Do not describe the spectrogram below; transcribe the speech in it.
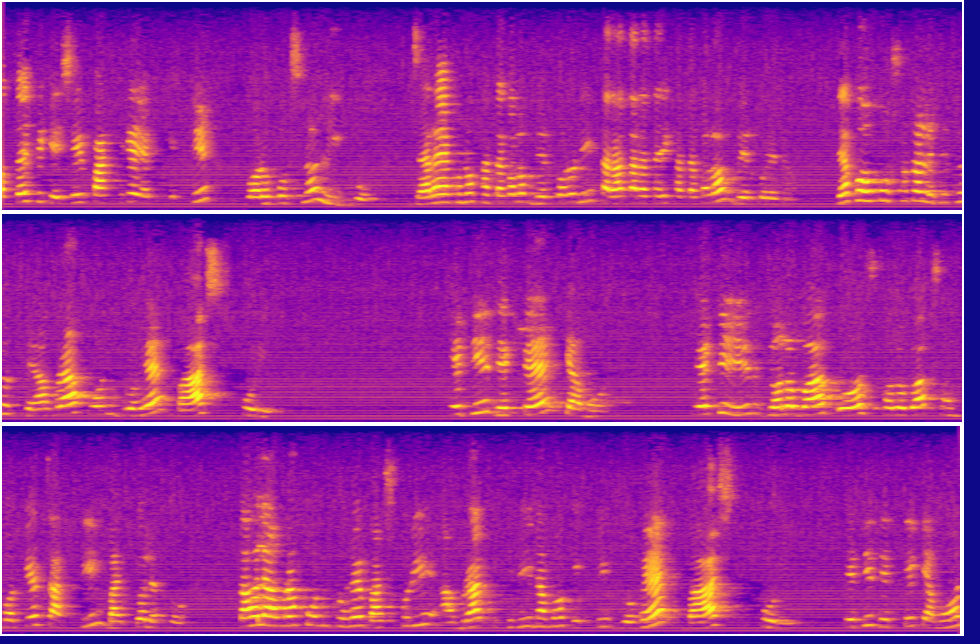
অধ্যায় থেকে, সেই পাঠ থেকে একটি বড় প্রশ্ন লিখব। যারা এখনও খাতা কলম বের করনি, তারা তাড়াতাড়ি খাতা কলম বের করে নাও। দেখো, প্রশ্নটা লিখেছি হচ্ছে, আমরা কোন গ্রহে বাস করি? এটি দেখতে কেমন? এটির জলভাগ ও স্থলভাগ সম্পর্কে চারটি বাক্য লেখো। তাহলে আমরা কোন গ্রহে বাস করি? আমরা পৃথিবী নামক একটি গ্রহে বাস করি। এটি দেখতে কেমন?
